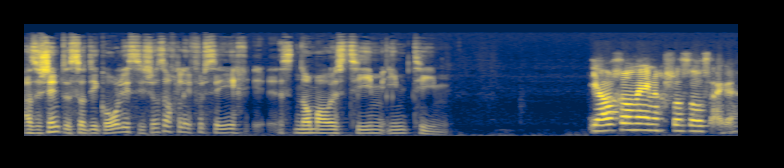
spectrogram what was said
Also stimmt das, so die Goalies sind schon so ein bisschen für sich nochmal ein Team im Team? Ja, kann man eigentlich schon so sagen.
